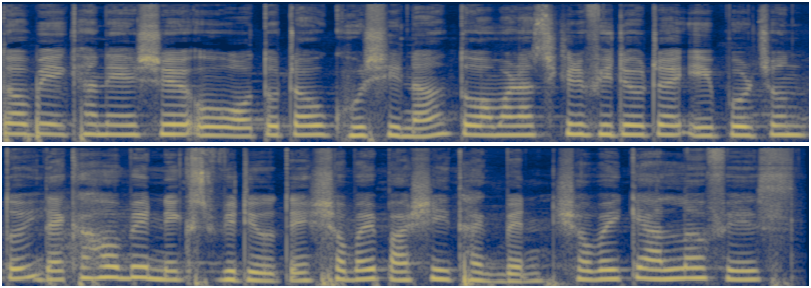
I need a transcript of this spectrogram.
তবে এখানে এসে ও অতটাও খুশি না। তো আমার আজকের ভিডিওটা এই পর্যন্তই। দেখা হবে নেক্সট ভিডিওতে। সবাই পাশেই থাকবেন। সবাইকে আল্লাহ হাফেজ।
